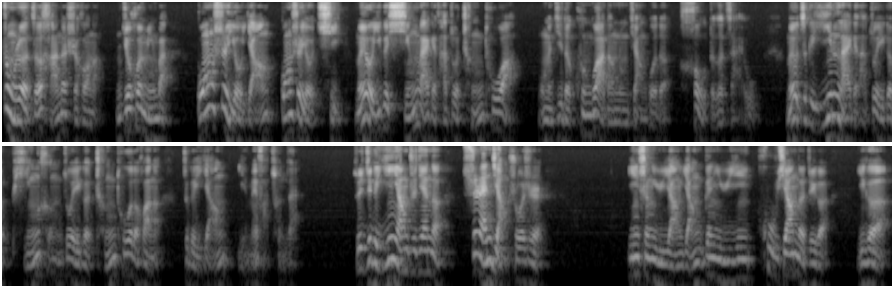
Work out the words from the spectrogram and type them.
重热则寒的时候呢，你就会明白。光是有阳，光是有气，没有一个形来给它做承托啊。我们记得坤卦当中讲过的厚德载物，没有这个阴来给它做一个平衡，做一个承托的话呢，这个阳也没法存在。所以这个阴阳之间的，虽然讲说是阴生于阳，阳根于阴，互相的这个一个。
